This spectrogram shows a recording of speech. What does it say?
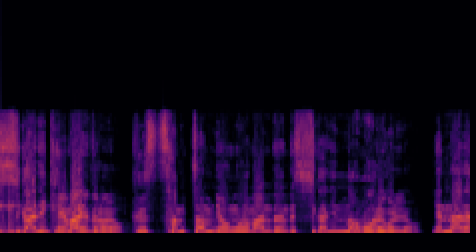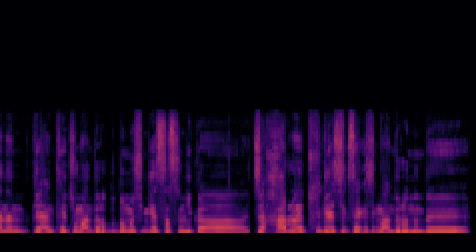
시간이 개 많이 들어요. 그 3.0으로 만드는데 시간이 너무 오래 걸려. 옛날에는 그냥 대충 만들어도 너무 신기했었으니까 진짜 하루에 두 개씩 세 개씩 만들었는데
